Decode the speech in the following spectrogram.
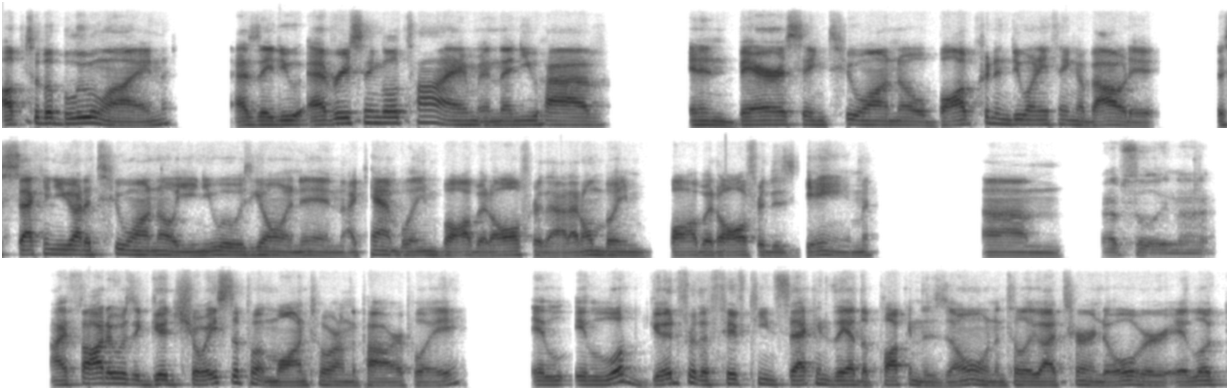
up to the blue line as they do every single time. And then you have an embarrassing two on no. Bob couldn't do anything about it. The second you got a two on no, you knew it was going in. I can't blame Bob at all for that. I don't blame Bob at all for this game. Um, Absolutely not. I thought it was a good choice to put Montour on the power play. It it looked good for the 15 seconds they had the puck in the zone until it got turned over. It looked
